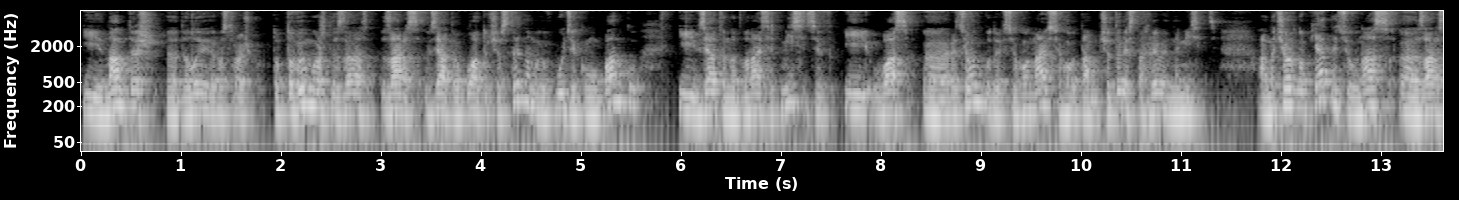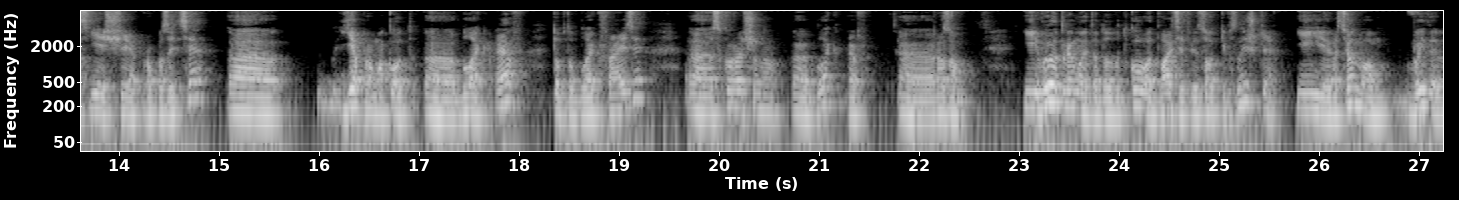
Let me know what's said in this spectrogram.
І нам теж дали розстрочку. Тобто ви можете зараз, зараз взяти оплату частинами в будь-якому банку і взяти на 12 місяців, і у вас раціон буде всього-навсього там 400 гривень на місяць. А на Чорну п'ятницю у нас е, зараз є ще пропозиція. Е, є промокод е, BLACKF, тобто Black Friday, е, скорочено е, BLACKF е, разом. І ви отримуєте додатково 20% знижки, і раціон вам вийде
